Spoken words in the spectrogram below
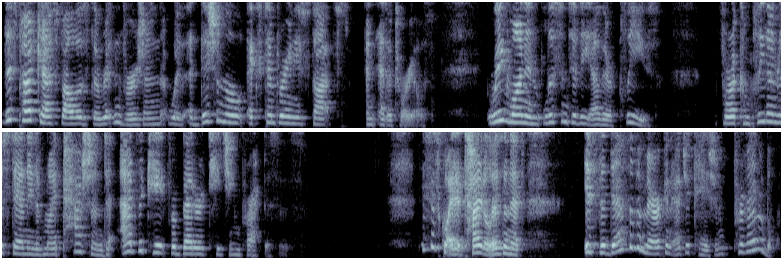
This podcast follows the written version with additional extemporaneous thoughts and editorials. Read one and listen to the other, please, for a complete understanding of my passion to advocate for better teaching practices. This is quite a title, isn't it? Is the death of American education preventable?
